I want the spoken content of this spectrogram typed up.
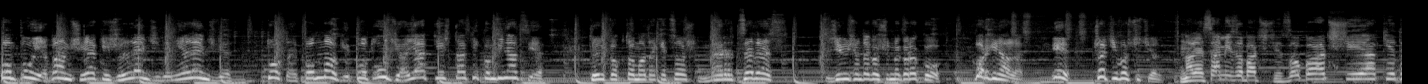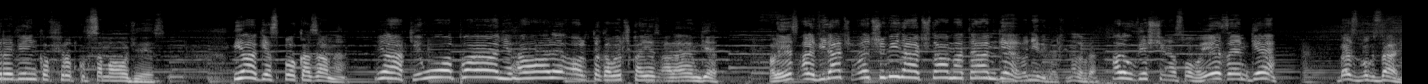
Pompuje wam się jakieś lędźwie, nie lędźwie, tutaj, pod nogi, pod udzia, jakieś takie kombinacje. Tylko kto ma takie coś? Mercedes z 97 roku w oryginale. I trzeci właściciel. No ale sami zobaczcie, zobaczcie jakie drewienko w środku w samochodzie jest. Jak jest pokazane. Jakie, łopanie, ale, ale ta gałeczka jest, ale AMG. Ale jest, ale widać? Ale czy widać? Tam ma te AMG. No nie widać, no dobra. Ale uwierzcie mi na słowo, jest AMG. Bez dwóch zdań.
